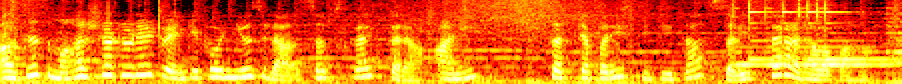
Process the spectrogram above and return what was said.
आजच महाराष्ट्र टुडे ट्वेंटी फोर न्यूजला सबस्क्राईब करा आणि सत्य परिस्थितीचा सविस्तर आढावा पहा.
